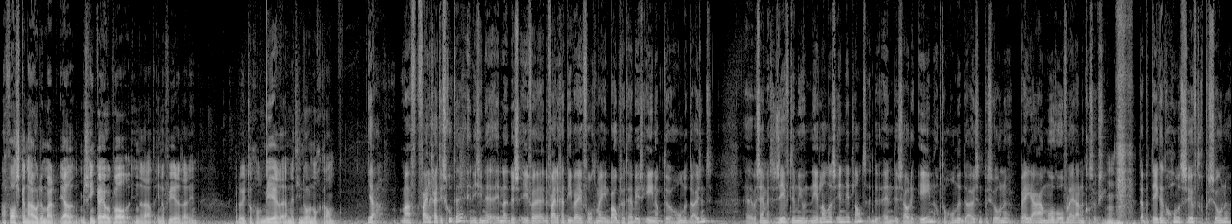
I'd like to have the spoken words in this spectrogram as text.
aan vast kan houden. Maar ja, misschien kan je ook wel inderdaad innoveren daarin. Waardoor je toch wat meer eh, met die norm nog kan. Ja, maar veiligheid is goed. Hè? En, zien, hè, en eh, dus even de veiligheid die wij volgens mij in bouwbesluit hebben is 1 op de 100.000. Eh, we zijn met 17 miljoen Nederlanders in dit land. De, en dus zouden 1 op de 100.000 personen per jaar mogen overlijden aan een constructie. Mhm. Dat betekent dat 170 personen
